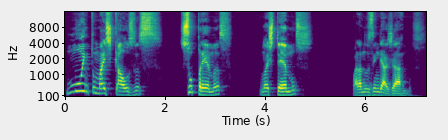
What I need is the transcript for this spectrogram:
muito mais causas supremas nós temos para nos engajarmos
